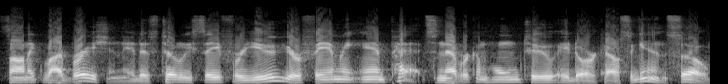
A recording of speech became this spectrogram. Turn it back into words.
sonic vibration. It is totally safe for you, your family, and pets. Never come home to a dark house again. So,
